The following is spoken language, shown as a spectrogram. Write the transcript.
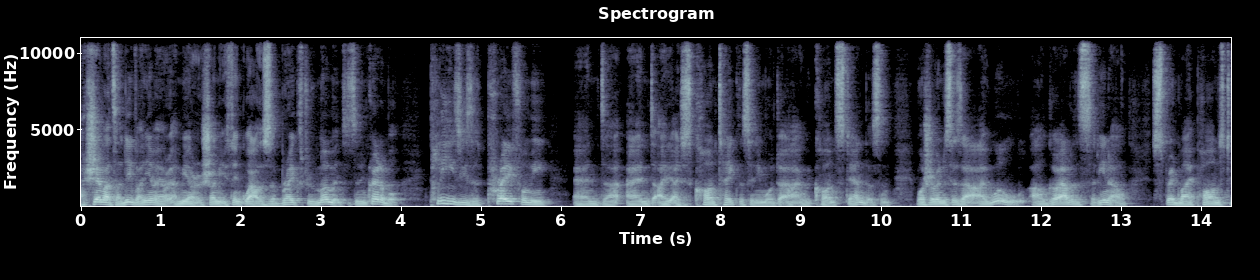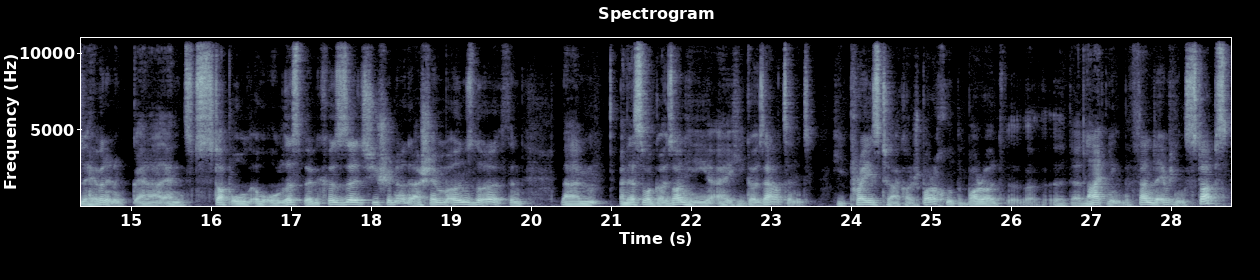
Hashem Hashem. You think, "Wow, this is a breakthrough moment. It's incredible." Please, he says, "Pray for me." And uh, and I, I just can't take this anymore. I, can't stand this. And Moshe Rabbeinu says, "I will. I'll go out of the city and I'll spread my palms to the heaven and and, uh, and stop all all this because uh, you should know that Hashem owns the earth and um, and that's what goes on. He uh, he goes out and he prays to Hakadosh Baruch Hu, the borrowed, the, the, the, lightning, the thunder, everything stops,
